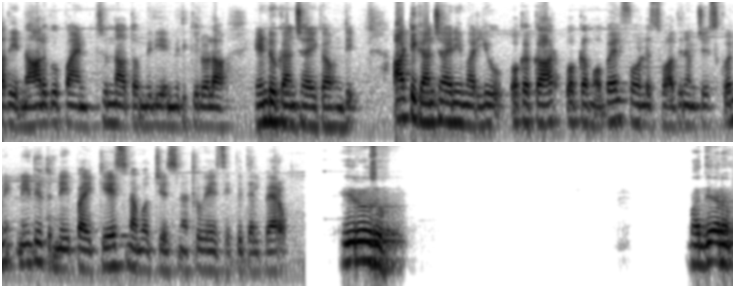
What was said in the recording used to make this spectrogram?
అది నాలుగు పాయింట్ సున్నా తొమ్మిది ఎనిమిది కిలోల ఎండు గంజాయిగా ఉంది. అట్టి గంజాయిని మరియు ఒక కార్ ఒక మొబైల్ ఫోన్లు స్వాధీనం చేసుకొని నిందితునిపై కేసు నమోదు చేసినట్లు ఏసీపీ తెలిపారు. ఈరోజు మధ్యాహ్నం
